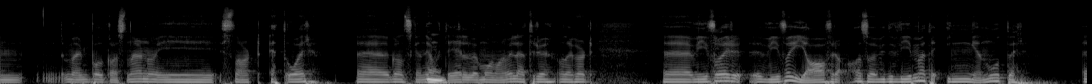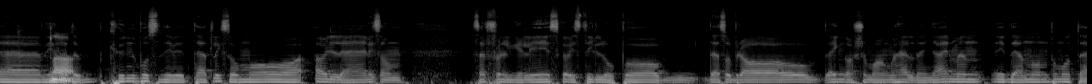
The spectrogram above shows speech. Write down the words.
med podkasten her nå i snart ett år. Eh, ganske nøyaktig elleve måneder, vil jeg tro. Og det er klart eh, vi, får, vi får ja fra Altså, vi, vi møter ingen motbør. Eh, vi Nei. møter kun positivitet, liksom, og alle liksom Selvfølgelig skal vi stille opp, og det er så bra og engasjement og hele den der, men idet noen på en måte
